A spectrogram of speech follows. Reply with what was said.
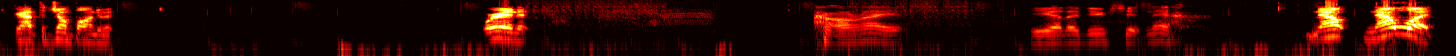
You're gonna have to jump onto it. We're in it. Alright. You gotta do shit now. Now, now what?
